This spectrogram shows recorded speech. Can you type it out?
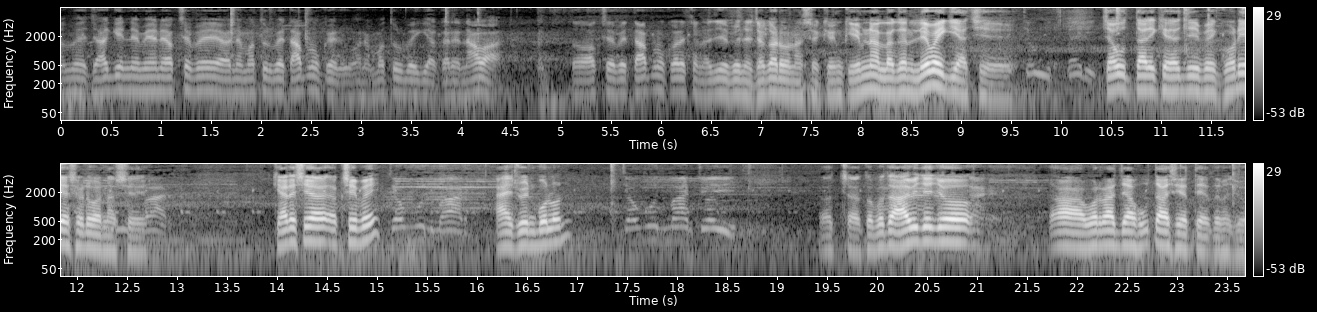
અમે જાગીને મેં એને અક્ષયભાઈ અને મથુરભાઈ તાપણું કર્યું અને મથુરભાઈ ગયા ઘરે નાવા. તો અક્ષયભાઈ તાપણું કરે છે અને અજયભાઈને જગાડવાના છે કેમ કે એમના લગ્ન લેવાઈ ગયા છે. ચૌદ તારીખે અજયભાઈ ઘોડિયા ચડવાના છે. ક્યારે છે અક્ષયભાઈ? હા જોઈને બોલો ને. અચ્છા તો બધા આવી જજો. આ વરરાજા હુતા છે અત્યારે તમે જો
